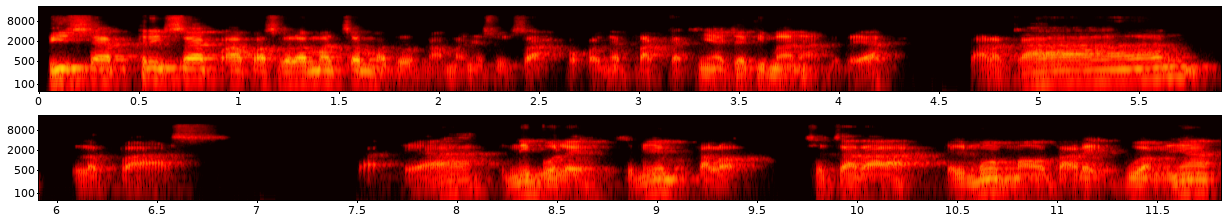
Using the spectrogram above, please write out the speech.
bicep, tricep, apa segala macam, aduh namanya susah. Pokoknya prakteknya aja gimana gitu ya. Tarik, lepas. Ya, ini boleh sebenarnya kalau secara ilmu mau tarik buangnya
